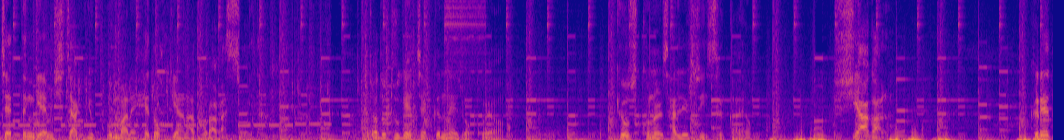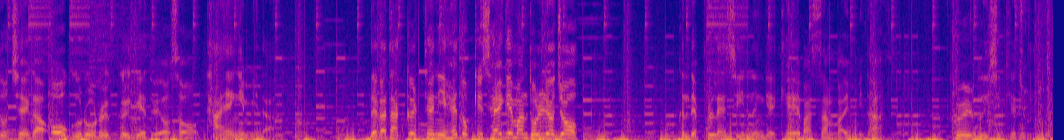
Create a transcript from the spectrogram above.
쨌든 게임 시작 6분 만에 해독기 하나 돌아갔습니다. 저도 두 개째 끝내줬고요. 교수쿤을 살릴 수 있을까요? 시아갈. 그래도 제가 어그로를 끌게 되어서 다행입니다. 내가 다 끌 테니 해독기 세 개만 돌려줘. 근데 플랫이 있는 게 개바쌈바입니다. 풀 의식해 줍니다.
